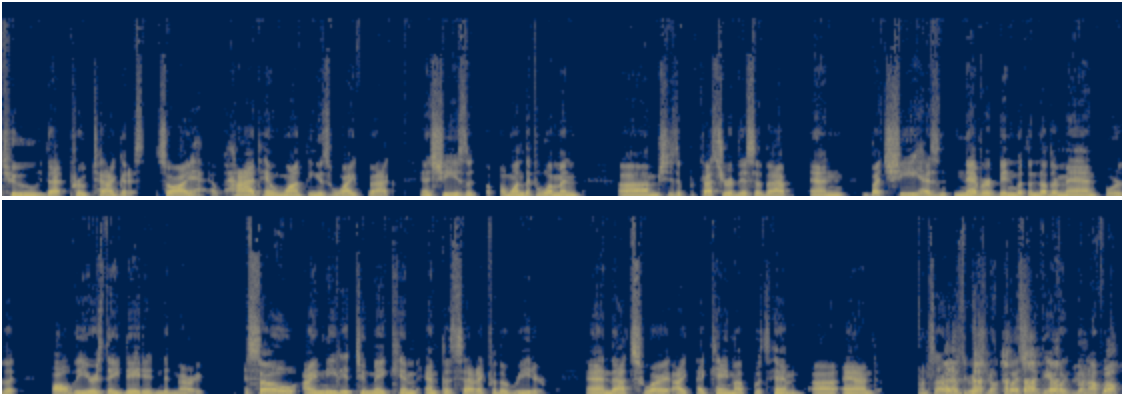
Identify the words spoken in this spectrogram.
to that protagonist. So I had him wanting his wife back, and she is a, a wonderful woman. Um, she's a professor of this or that, and but she has never been with another man for the all the years they dated and been married. So I needed to make him empathetic for the reader. And that's why I, I came up with him. Uh, and I'm sorry, what's the original question? I think I went off. Well,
